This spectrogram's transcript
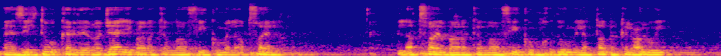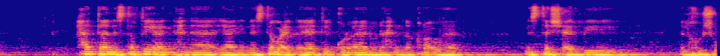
ما زلت أكرر رجائي بارك الله فيكم الأطفال. الأطفال بارك الله فيكم. خذوهم إلى الطابق العلوي. حتى نستطيع أن إحنا يعني نستوعب آيات القرآن ونحن نقرأها. نستشعر بالخشوع.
